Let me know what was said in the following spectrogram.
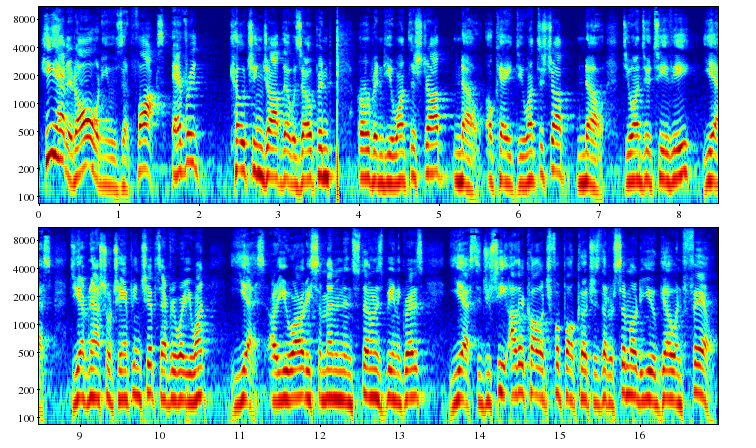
he had it all when he was at Fox. Every coaching job that was opened, Urban, do you want this job? No. Okay, do you want this job? No. Do you want to do TV? Yes. Do you have national championships everywhere you want? Yes. Are you already cemented in stone as being the greatest? Yes. Did you see other college football coaches that are similar to you go and fail?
